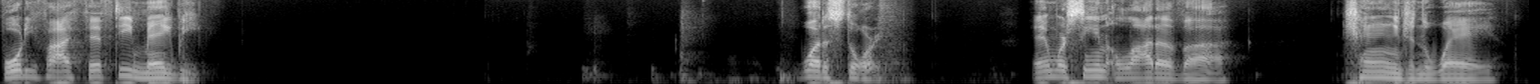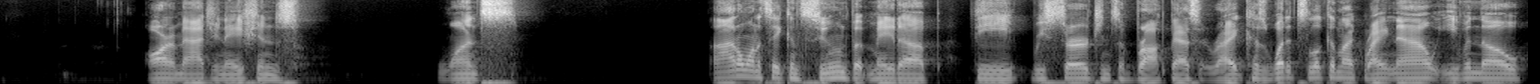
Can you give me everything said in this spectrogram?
45, 50, maybe. What a story. And we're seeing a lot of uh, change in the way our imaginations once, I don't want to say consumed, but made up the resurgence of Brock Boeser, right? Because what it's looking like right now, even though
